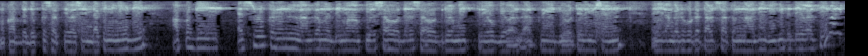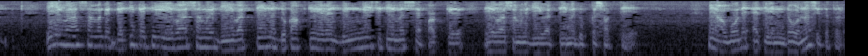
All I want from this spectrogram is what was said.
මොකද්ද දුක්ඛ සත්‍ය වශයෙන් දකින්නේ මෙහිදී අපගේ ඇසුරු කරන ළඟම දෙමාපිය සහෝදර සහෝදරියෝ මිත්‍රයෝ ගෙවල් රේඩියෝ ටෙලිවිෂන් ඊළඟට කොටතල් සතුන් ආදී විවිධ දේවල් තියෙනවා. ඒවා සමග ගැටි ගැටි ඒවා සමග ජීවත් වීම දුකක් කියවෙන් දින්වි සිටීම සැපක් ඒවා සමග ජීවත් වීම දුක්ඛ සත්‍යය. මේ අවබෝධය ඇති වෙන්න ඕන සිත තුළ.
